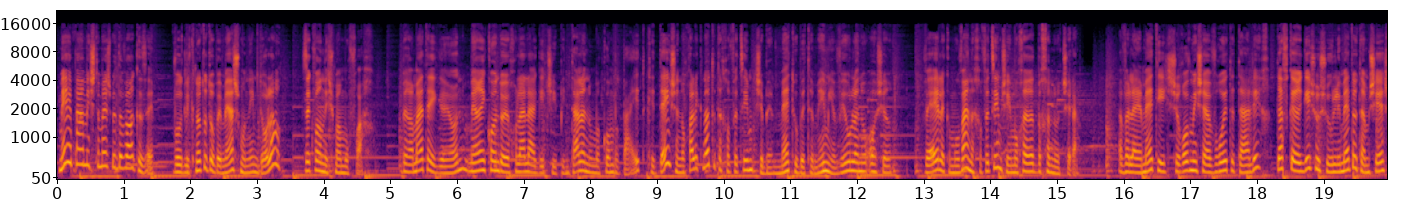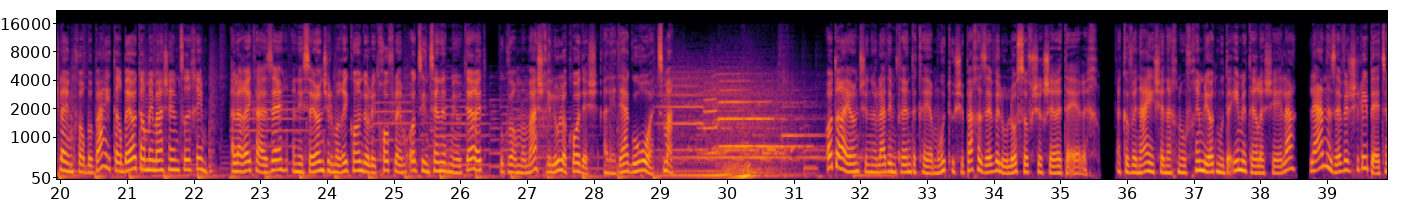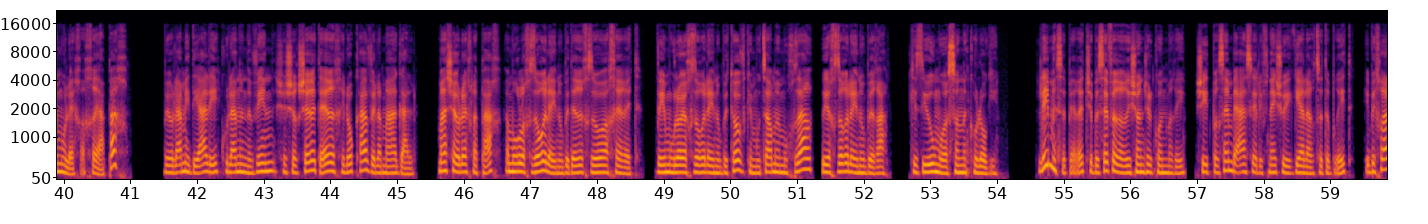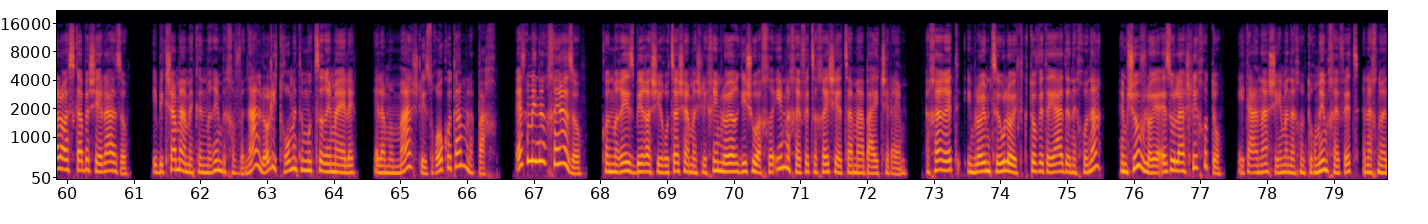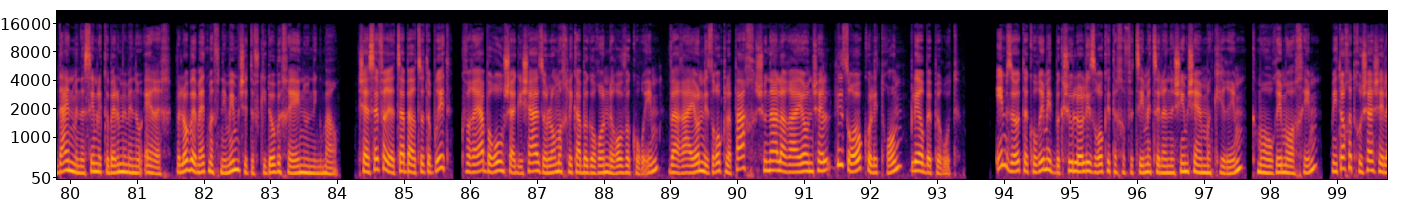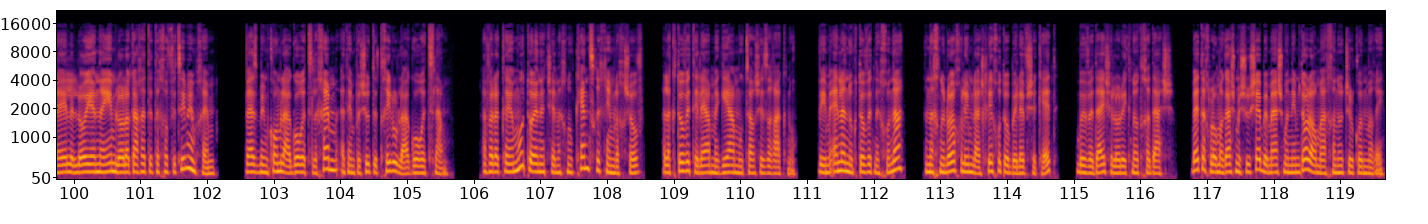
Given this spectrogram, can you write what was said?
מי אי פעם משתמש בדבר כזה? ועוד לקנות אותו ב-180 דולר? זה כבר נשמע מופרך. ברמת ההיגיון, מרי קונדו יכולה להגיד שהיא פינתה לנו מקום בבית כדי שנוכל לקנות את החפצים שבאמת ובתמים יביאו לנו אושר. ואלה כמובן החפצים שהיא מוכרת בחנות שלה. אבל האמת היא שרוב מי שעברו את התהליך דווקא הרגישו שהוא לימד אותם שיש להם כבר בבית הרבה יותר ממה שהם צריכים. על הרקע הזה, הניסיון של מרי קונדו לדחוף להם עוד צנצנת מיותרת הוא כבר ממש חילול הקודש, על ידי הגורו עצמה. עוד רעיון שנולד עם טרנד הקיימות הוא שפח הזבל הוא לא סוף שרשרת הערך. הכוונה היא שאנחנו הופכים להיות מודעים יותר לשאלה, לאן הזבל שלי בעצם הולך אחרי הפח? בעולם אידיאלי, כולנו נבין ששרשרת הערך היא לא קו אלא מעגל. מה שהולך לפח אמור לחזור אלינו בדרך זו או אחרת, ואם הוא לא יחזור אלינו בטוב כמוצר ממוחזר, הוא יחזור אלינו ברע, כזיהום או אסון אקולוגי. לי מספרת שבספר הראשון של קון מרי, שהתפרסם באסיה לפני שהוא הגיע לארצות הברית, היא בכלל לא עסקה בשאלה הזו, היא ביקשה מהמקנמרים בכוונה לא לתרום את המוצרים האלה, אלא ממש לזרוק אותם לפח. איזה מין הנחיה זו? קונמרי הסבירה שהיא רוצה שהמשליכים לא ירגישו אחראים לחפץ אחרי שיצא מהבית שלהם. אחרת, אם לא ימצאו לו את כתובת היעד הנכונה, הם שוב לא יעזו להשליך אותו. היא טענה שאם אנחנו תורמים חפץ, אנחנו עדיין מנסים לקבל ממנו ערך, ולא באמת מפנימים שתפקידו בחיינו נגמר. כשהספר יצא בארצות הברית, כבר היה ברור שהגישה הזו לא מחליקה בגרון לרוב הקוראים, והרעיון לזרוק לפח שונה לרעיון של לזרוק או לתרום, בלי הרבה פירוט. עם זאת, הקוראים התבקשו לא לזרוק את החפצים אצל אנשים שהם מכירים, כמו הורים או אחים, מתוך התחושה שלאלה לא יהיה נעים לא לקחת את החפצים ממכם, ואז במקום לאגור אצלכם, אתם פשוט תתחילו לאגור אצלם. אבל הקיימות טוענת שאנחנו כן צריכים לחשוב על הכתובת אליה מגיע המוצר שזרקנו, ואם אין לנו כתובת נכונה, אנחנו לא יכולים להשליך אותו בלב שקט, ובוודאי שלא לקנות חדש. בטח לא מגש משושה ב-180 דולר מהחנות של קונמרי.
